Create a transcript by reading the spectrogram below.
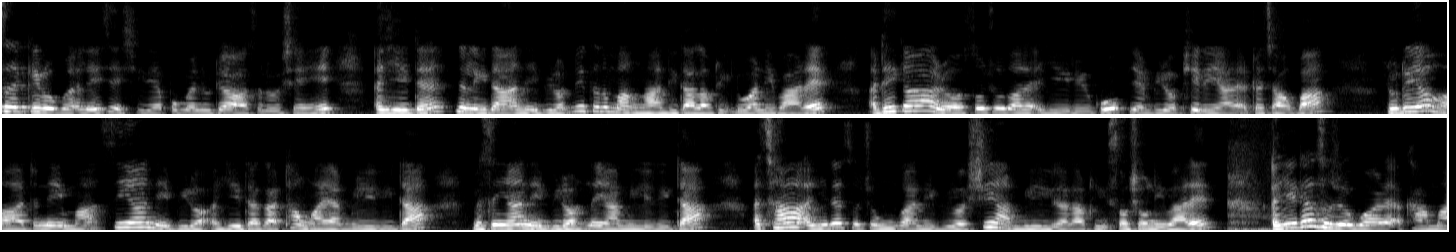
90ကီလိုဂရမ်အလေးချိန်ရှိတဲ့ပုံမှန်လူတစ်ယောက်ဆိုလို့ရှိရင်အရည်တန်း2လီတာကနေပြီးတော့2.5လီတာလောက်ထိလိုအပ်နေပါတယ်။အဓိကကတော့ဆုံးရှုံးသွားတဲ့အရည်တွေကိုပြန်ပြီးတော့ဖြည့်တင်ရတဲ့အတွက်ကြောင့်ပါ။ လူတစ်ယောက်ဟာတစ်နေ့မှာစီးရနေပြီးတော့အရည်ဓာတ်က1500မီလီလီတာမစင်ရနေပြီးတော့200မီလီလီတာအခြားအရည်ဓာတ်ဆုံးရှုံးမှုကနေပြီးတော့800မီလီလီတာလောက်ထိဆုံးရှုံးနေပါတယ်။အရည်ဓာတ်ဆုံးရှုံးသွားတဲ့အခါမှာ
